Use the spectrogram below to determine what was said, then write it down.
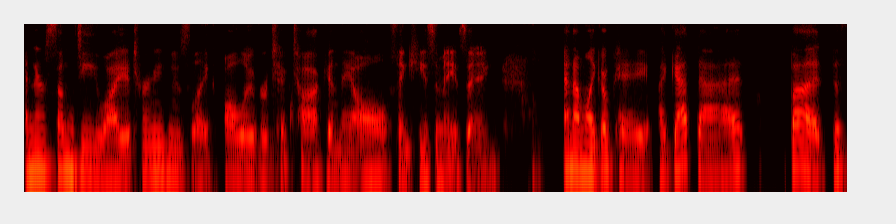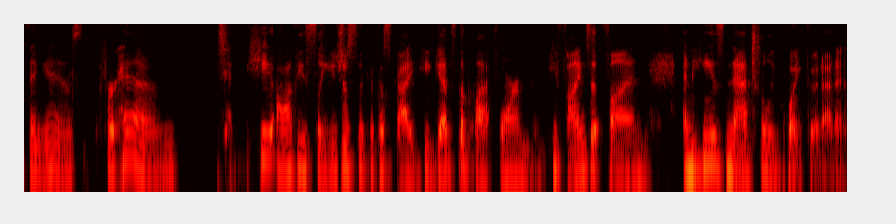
And there's some DUI attorney who's like all over TikTok and they all think he's amazing. And I'm like, okay, I get that. But the thing is, for him, he obviously, you just look at this guy, he gets the platform, he finds it fun, and he's naturally quite good at it.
